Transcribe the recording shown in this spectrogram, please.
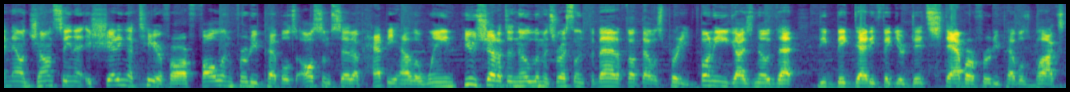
right now, John Cena is shedding a tear for our fallen Fruity Pebbles. Awesome setup. Happy Halloween. Huge shout out to No Limits Wrestling for that. I thought that was pretty funny. You guys know that the Big Daddy figure did stab our Fruity Pebbles box,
